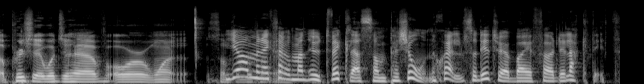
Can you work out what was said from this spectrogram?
appreciate what you have or want something Ja, men exakt. Man utvecklas som person själv. Så det tror jag bara är fördelaktigt.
